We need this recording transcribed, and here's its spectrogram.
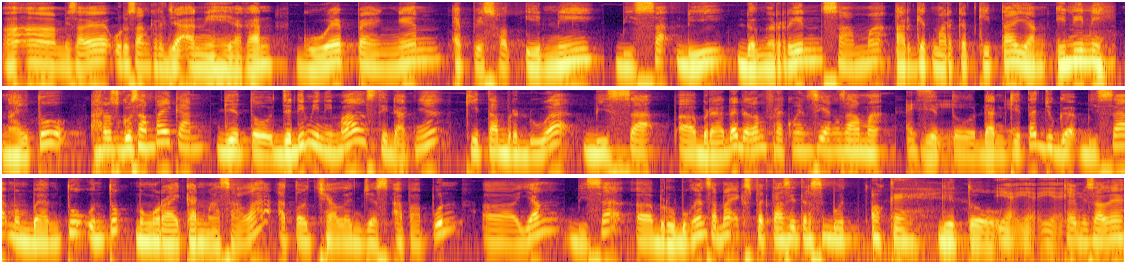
Ah, ah, misalnya urusan kerjaan nih ya kan, gue pengen episode ini bisa didengerin sama target market kita yang ini nih. Nah itu harus gue sampaikan gitu. Jadi minimal setidaknya kita berdua bisa uh, berada dalam frekuensi yang sama gitu. Dan kita juga bisa membantu untuk menguraikan masalah atau challenges apa pun uh, yang bisa uh, berhubungan sama ekspektasi tersebut Oke. gitu. Iya, iya, iya, Kayak misalnya,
